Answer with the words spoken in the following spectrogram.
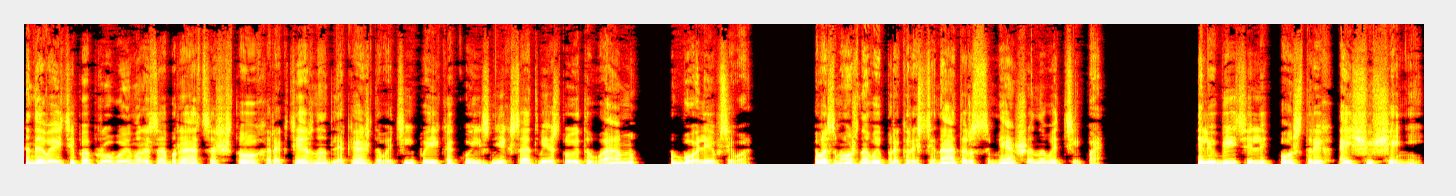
Давайте попробуем разобраться, что характерно для каждого типа и какой из них соответствует вам более всего. Возможно, вы прокрастинатор смешанного типа. Любитель острых ощущений.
